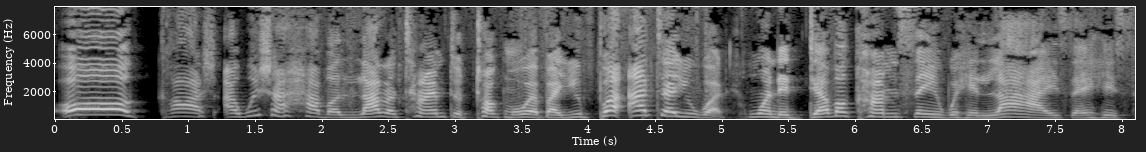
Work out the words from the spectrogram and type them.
Oh gosh, I wish I have a lot of time to talk more about you. But I tell you what, when the devil comes in with his lies and his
